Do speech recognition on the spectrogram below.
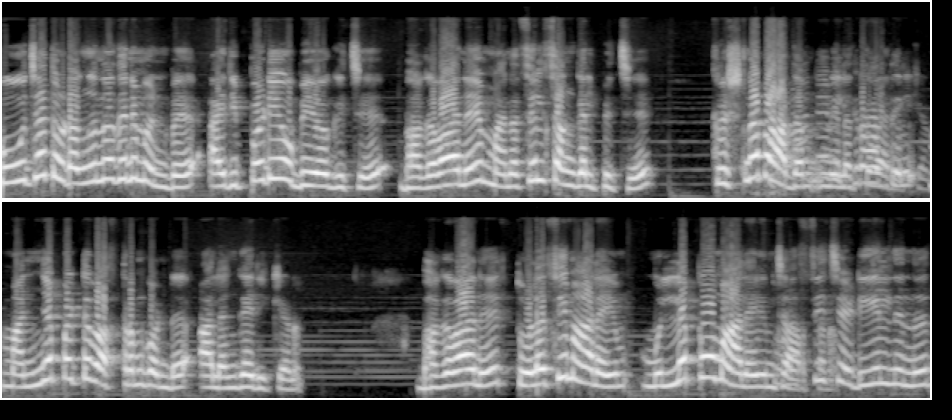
പൂജ തുടങ്ങുന്നതിന് മുൻപ് അരിപ്പടി ഉപയോഗിച്ച് ഭഗവാനെ മനസ്സിൽ സങ്കല്പിച്ച് കൃഷ്ണപാദം നിലത്തിൽ മഞ്ഞപ്പെട്ട് വസ്ത്രം കൊണ്ട് അലങ്കരിക്കണം. ഭഗവാന് തുളസിമാലയും മുല്ലപ്പൂമാലയും ചാർത്തി ചെടിയിൽ നിന്ന്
